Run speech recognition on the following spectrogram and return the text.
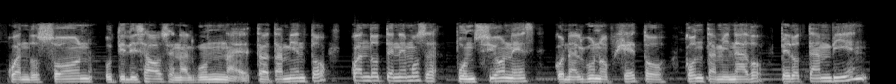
cuando son utilizados en algún eh, tratamiento, cuando tenemos punciones con algún objeto contaminado, pero también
